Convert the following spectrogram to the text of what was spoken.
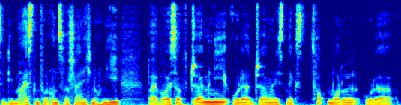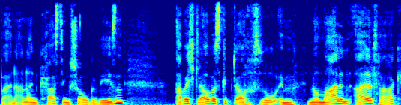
sind die meisten von uns wahrscheinlich noch nie bei Voice of Germany oder Germany's Next Top Model oder bei einer anderen Castingshow gewesen. Aber ich glaube, es gibt auch so im normalen Alltag,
